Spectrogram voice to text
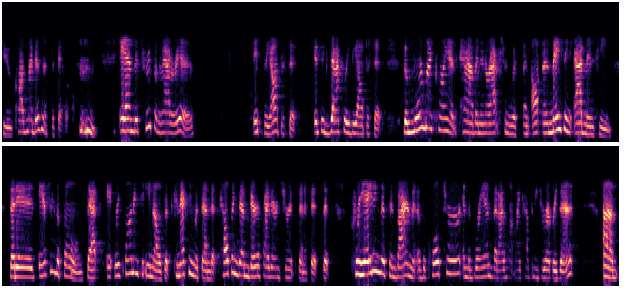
to cause my business to fail. and the truth of the matter is, it's the opposite. It's exactly the opposite. The more my clients have an interaction with an, an amazing admin team that is answering the phones, that's responding to emails, that's connecting with them, that's helping them verify their insurance benefits, that's creating this environment of the culture and the brand that I want my company to represent um,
